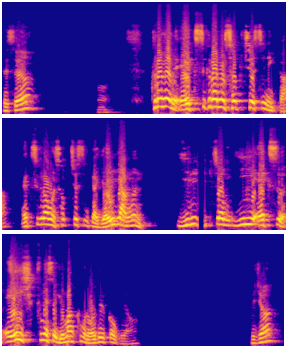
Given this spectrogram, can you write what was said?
됐어요? 어. 그러면 xg을 섭취했으니까, xg을 섭취했으니까 열량은 1.2x, A 식품에서 요만큼을 얻을 거고요. 그죠?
